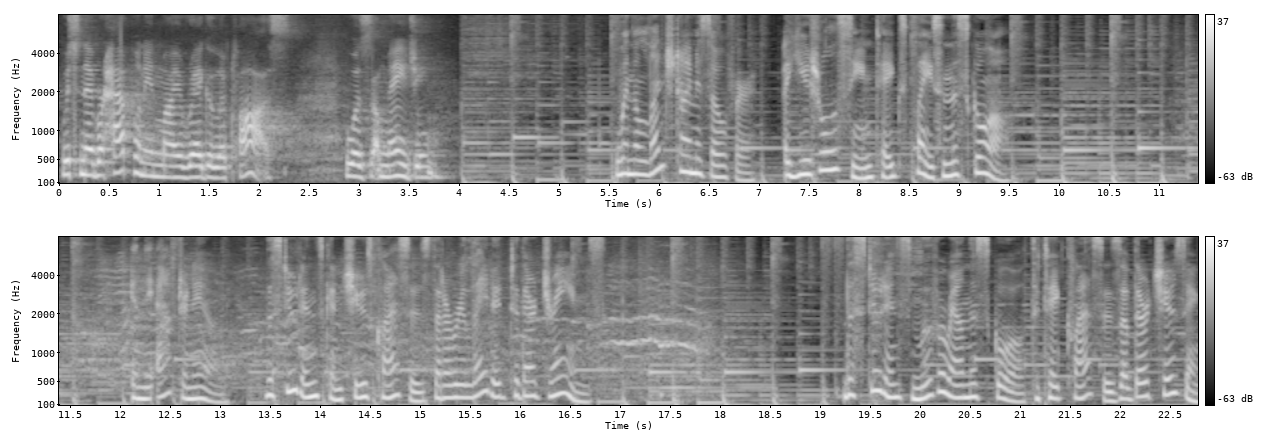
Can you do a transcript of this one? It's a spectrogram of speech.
which never happened in my regular class. It was amazing. When the lunchtime is over, a usual scene takes place in the school. In the afternoon, the students can choose classes that are related to their dreams. The students move around the school to take classes of their choosing.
